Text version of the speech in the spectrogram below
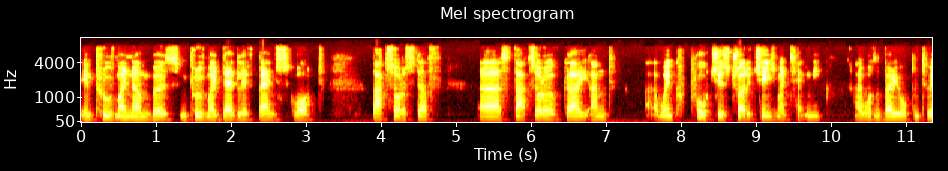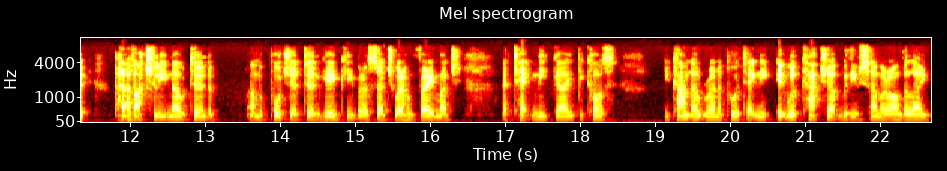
improve my numbers, improve my deadlift, bench, squat, that sort of stuff. Uh, that sort of guy. And uh, when coaches try to change my technique, I wasn't very open to it. But I've actually now turned a I'm a poacher turned gamekeeper as such, where I'm very much a technique guy because you can't outrun a poor technique. It will catch up with you somewhere on the line.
